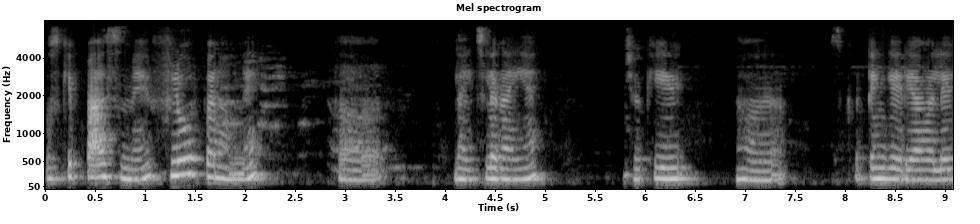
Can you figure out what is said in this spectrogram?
उसके पास में फ्लोर पर हमने लाइट्स लगाई हैं, जो कि स्कटिंग एरिया वाले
